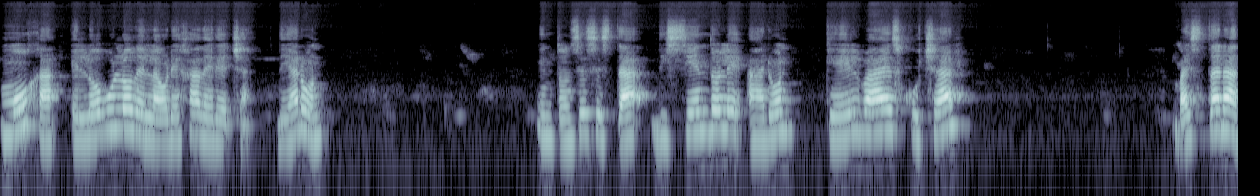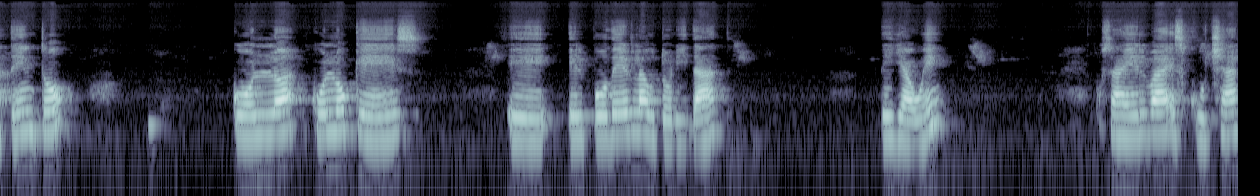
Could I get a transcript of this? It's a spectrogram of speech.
moja el lóbulo de la oreja derecha de Aarón, entonces está diciéndole a Aarón que él va a escuchar, va a estar atento con, la, con lo que es eh, el poder, la autoridad de Yahweh. O sea, él va a escuchar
